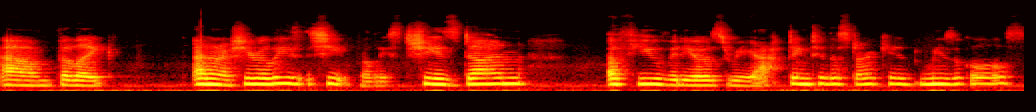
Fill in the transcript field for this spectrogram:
Um, but like, I don't know. She released. She released. She's done a few videos reacting to the Star Kid musicals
